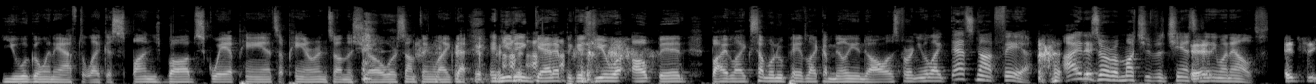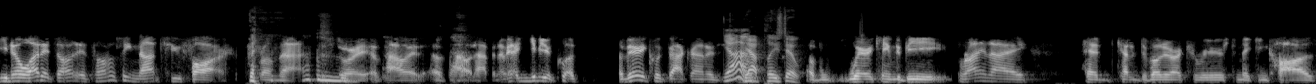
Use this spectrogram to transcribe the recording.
you were going after like a SpongeBob SquarePants appearance on the show or something like that, and you didn't get it because you were outbid by like someone who paid like a million dollars for it, and you're like, that's not fair. I deserve as much of a chance as anyone else. It's you know what? It's it's honestly not too far from that story of how it of how it happened. I mean, I can give you a quick, a very quick background of, Yeah. Yeah, please do. of where it came to be. Ryan and I had kind of devoted our careers to making cause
